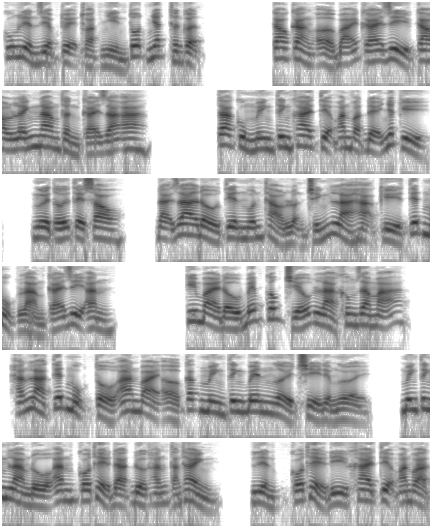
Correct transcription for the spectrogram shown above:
cũng liền Diệp Tuệ thoạt nhìn tốt nhất thân cận. Cao càng ở bãi cái gì cao lãnh nam thần cái giá A. Ta cùng Minh Tinh khai tiệm ăn vặt đệ nhất kỳ, người tới tề sau, đại gia đầu tiên muốn thảo luận chính là hạ kỳ tiết mục làm cái gì ăn. Kim bài đầu bếp cốc chiếu là không ra mã, hắn là tiết mục tổ an bài ở các minh tinh bên người chỉ điểm người, minh tinh làm đồ ăn có thể đạt được hắn tán thành, liền có thể đi khai tiệm ăn vặt.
